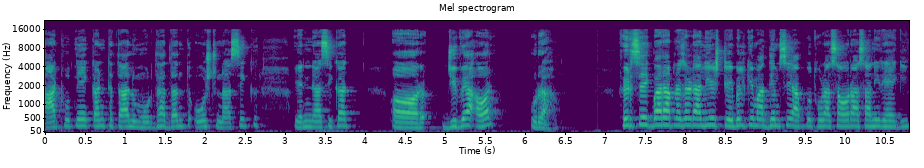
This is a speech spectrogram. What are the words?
आठ होते हैं। कंठ, तालु, मूर्धा, दंत, ओष्ठ, नासिक, यानी नासिका और जिव्या और उराह फिर से एक बार आप नज़र डालिए, इस टेबल के माध्यम से आपको थोड़ा सा और आसानी रहेगी,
